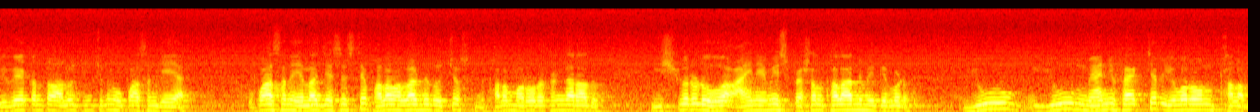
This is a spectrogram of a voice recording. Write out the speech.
వివేకంతో ఆలోచించుకుని ఉపాసన చేయాలి. ఉపాసన ఎలా చేసేస్తే ఫలం అలాంటిది వచ్చేస్తుంది. ఫలం మరో రకంగా రాదు. ఈశ్వరుడు ఆయన ఏమీ స్పెషల్ ఫలాన్ని మీకు ఇవ్వడు. You you manufacture your own ఫలం.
